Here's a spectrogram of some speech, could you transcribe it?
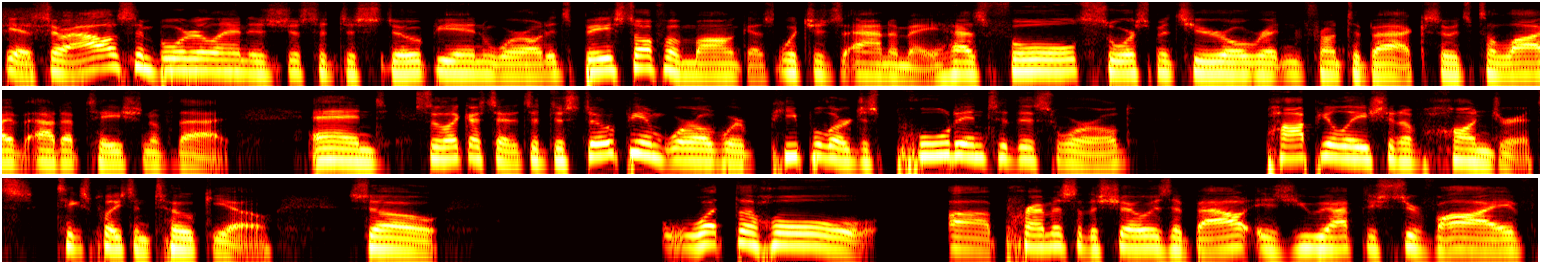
Yeah, so Alice in Borderland is just a dystopian world. It's based off of manga, which is anime. It has full source material written front to back, so it's a live adaptation of that. And so, like I said, it's a dystopian world where people are just pulled into this world. Population of hundreds takes place in Tokyo. So, what the whole uh, premise of the show is about is you have to survive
